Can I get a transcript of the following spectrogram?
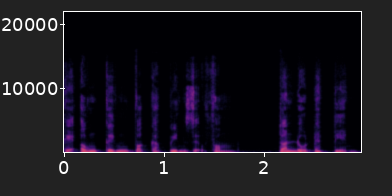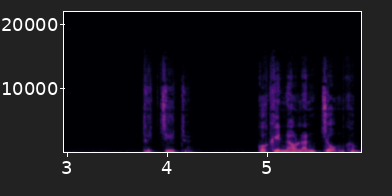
cái ống kính và cả pin dự phòng, Toàn đồ đắt tiền. Thôi chết rồi, Có khi nào lắn trộm không?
